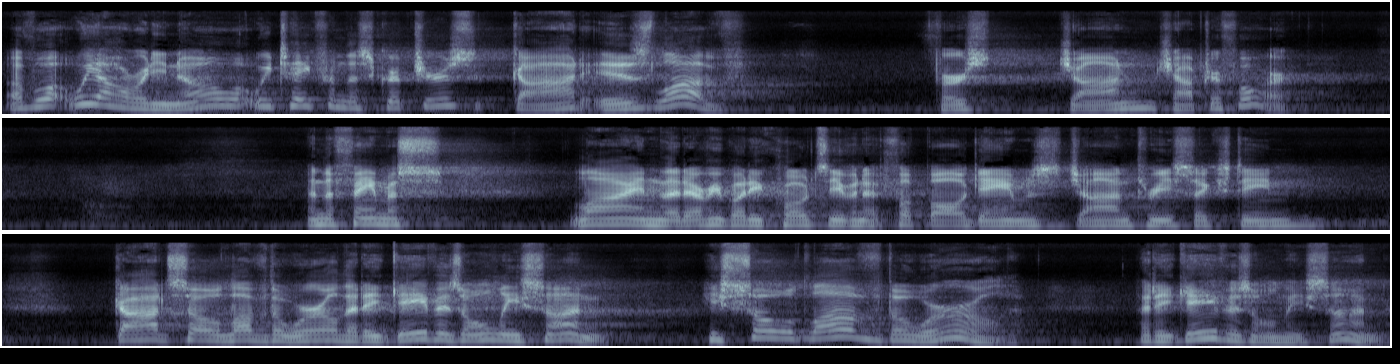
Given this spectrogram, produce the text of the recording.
of what we already know, what we take from the scriptures God is love. 1 John chapter 4. And the famous line that everybody quotes even at football games, John 3:16, God so loved the world that he gave his only Son. He so loved the world that he gave his only Son,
